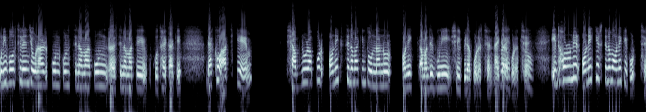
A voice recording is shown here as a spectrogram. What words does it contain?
উনি বলছিলেন যে ওনার কোন কোন সিনেমা কোন সিনেমাতে কোথায় কাকে। দেখো আজকে শাবনুর আপুর অনেক সিনেমা কিন্তু অন্যান্য অনেক আমাদের গুণী শিল্পীরা করেছেন নায়িকারা করেছে। এই ধরনের অনেকের সিনেমা অনেকে করছে।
